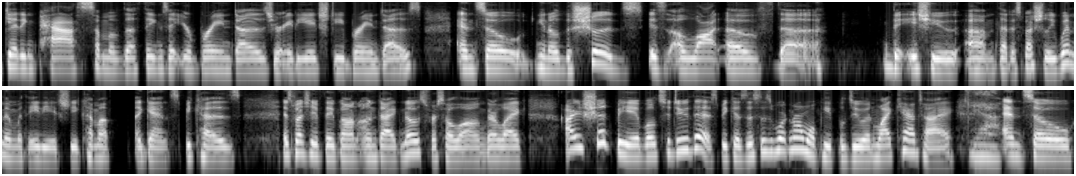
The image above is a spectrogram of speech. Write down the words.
getting past some of the things that your brain does, your ADHD brain does, and so you know the shoulds is a lot of the the issue um, that especially women with ADHD come up against because especially if they've gone undiagnosed for so long they're like I should be able to do this because this is what normal people do and why can't I? Yeah. And so,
